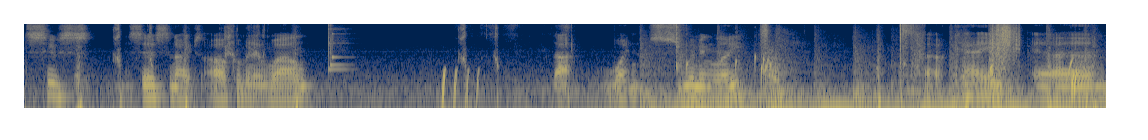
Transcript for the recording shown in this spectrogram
Two, two snipes are coming in well. That went swimmingly. Okay. Um,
